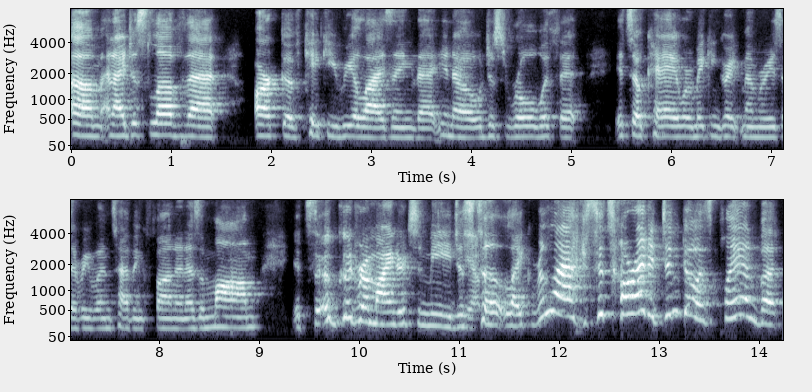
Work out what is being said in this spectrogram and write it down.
Um, and I just love that arc of Cakey realizing that, you know, just roll with it. It's okay. We're making great memories. Everyone's having fun. And as a mom, it's a good reminder to me just Yep. to like relax. It's all right. It didn't go as planned, but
